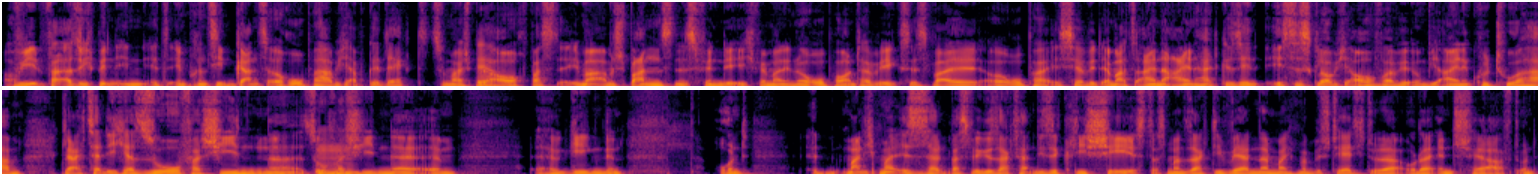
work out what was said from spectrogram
Auf jeden Fall, also ich bin in, im Prinzip ganz Europa habe ich abgedeckt, zum Beispiel ja. auch, was immer am spannendsten ist, finde ich, wenn man in Europa unterwegs ist, weil Europa ist ja, wird immer als eine Einheit gesehen, ist es glaube ich auch, weil wir irgendwie eine Kultur haben, gleichzeitig ja so verschieden, ne? so mhm. verschiedene ähm, äh, Gegenden. Und manchmal ist es halt, was wir gesagt hatten, diese Klischees, dass man sagt, die werden dann manchmal bestätigt oder, oder entschärft. Und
